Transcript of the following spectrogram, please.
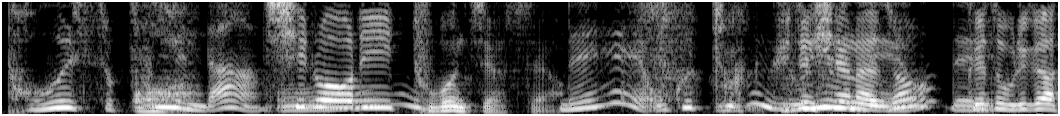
더울수록 찾는다. 7월이 오. 두 번째였어요. 네, 어, 그참 굉장히 희한하죠? 네. 그래서 우리가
